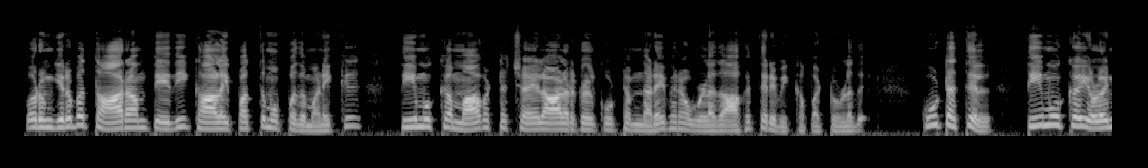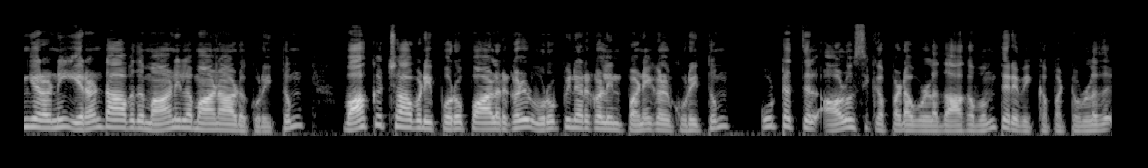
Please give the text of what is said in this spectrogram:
வரும் இருபத்தி ஆறாம் தேதி காலை பத்து முப்பது மணிக்கு திமுக மாவட்ட செயலாளர்கள் கூட்டம் நடைபெற உள்ளதாக தெரிவிக்கப்பட்டுள்ளது. கூட்டத்தில் திமுக இளைஞரணி இரண்டாவது மாநில மாநாடு குறித்தும் வாக்குச்சாவடி பொறுப்பாளர்கள் உறுப்பினர்களின் பணிகள் குறித்தும் கூட்டத்தில் ஆலோசிக்கப்பட உள்ளதாகவும் தெரிவிக்கப்பட்டுள்ளது.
